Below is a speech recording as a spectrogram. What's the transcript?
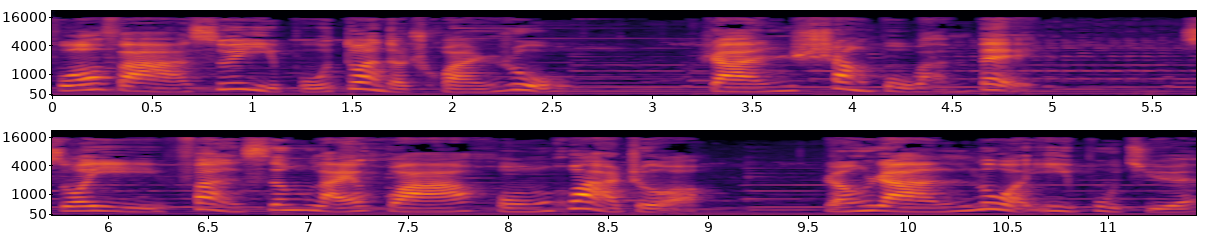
佛法虽已不断的传入，然尚不完备，所以范僧来华弘化者，仍然络绎不绝。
